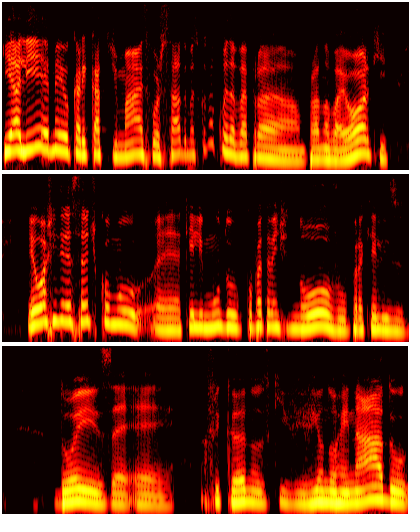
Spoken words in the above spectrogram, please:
e ali é meio caricato demais, forçado, mas quando a coisa vai para Nova York, eu acho interessante como é, aquele mundo completamente novo para aqueles dois é, é, africanos que viviam no reinado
